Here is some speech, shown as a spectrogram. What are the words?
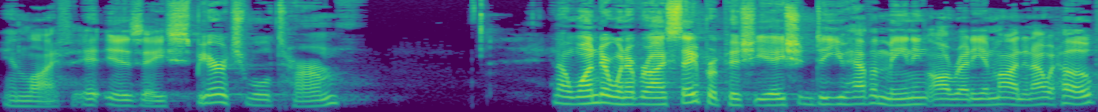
in life. It is a spiritual term. And I wonder, whenever I say propitiation, do you have a meaning already in mind? And I would hope,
